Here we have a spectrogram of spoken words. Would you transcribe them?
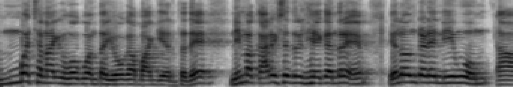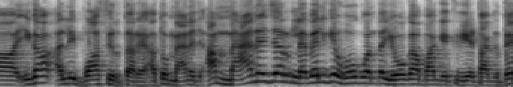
ತುಂಬಾ ಚೆನ್ನಾಗಿ ಹೋಗುವಂತ ಯೋಗ ಭಾಗ್ಯ ಇರ್ತದೆ. ನಿಮ್ಮ ಕಾರ್ಯಕ್ಷೇತ್ರದಲ್ಲಿ ಹೇಗಂದ್ರೆ, ಎಲ್ಲೊಂದು ಕಡೆ ನೀವು ಈಗ ಅಲ್ಲಿ ಬಾಸ್ ಇರ್ತಾರೆ, ಅಥವಾ ಮ್ಯಾನೇಜರ್ ಆ ಮ್ಯಾನೇಜರ್ ಲೆವೆಲ್ಗೆ ಹೋಗುವಂತ ಯೋಗ ಭಾಗ್ಯ ಕ್ರಿಯೇಟ್ ಆಗುತ್ತೆ.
